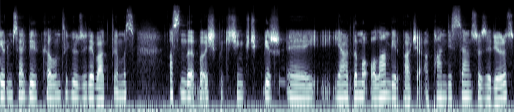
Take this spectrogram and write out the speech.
evrimsel bir kalıntı gözüyle baktığımız aslında bağışıklık için küçük bir e, yardımı olan bir parça apandisten söz ediyoruz.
